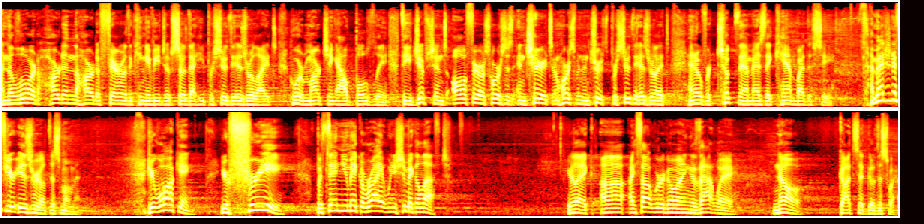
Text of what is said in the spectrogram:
And the Lord hardened the heart of Pharaoh, the king of Egypt, so that he pursued the Israelites who were marching out boldly. The Egyptians, all Pharaoh's horses and chariots and horsemen and troops, pursued the Israelites and overtook them as they camped by the sea. Imagine if you're Israel at this moment. You're walking, you're free, but then you make a right when you should make a left. You're like, uh, I thought we were going that way. No, God said go this way.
